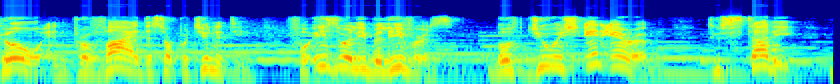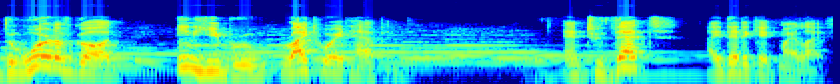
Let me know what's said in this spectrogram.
go and provide this opportunity for Israeli believers, both Jewish and Arab, to study the Word of God in Hebrew right where it happened. And to that, I dedicate my life.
